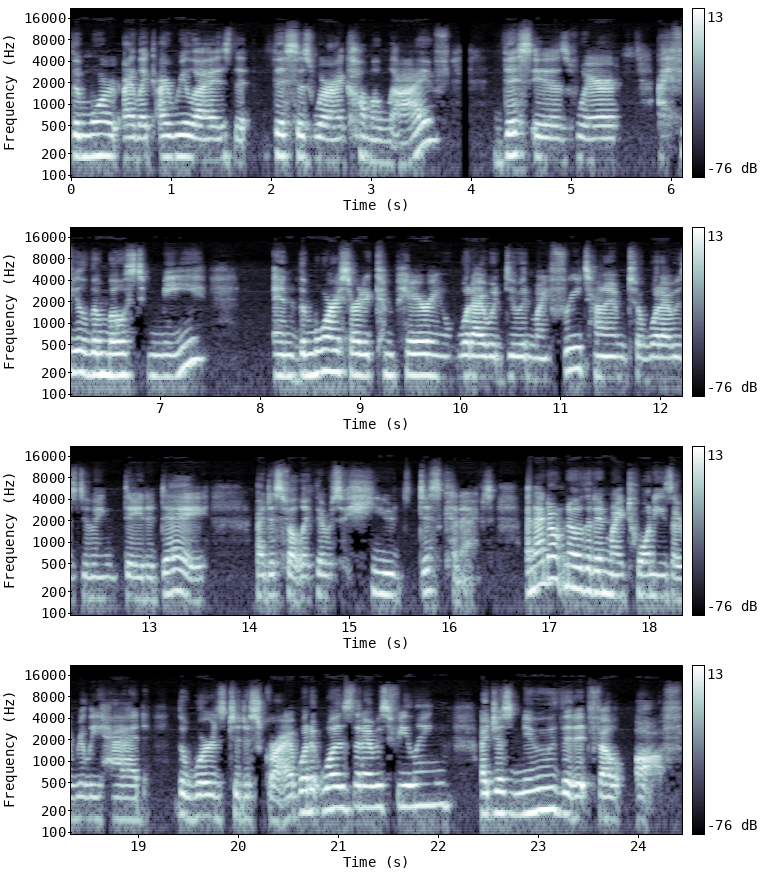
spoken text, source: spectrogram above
the more I like I realized that this is where I come alive. This is where I feel the most me. And the more I started comparing what I would do in my free time to what I was doing day to day, I just felt like there was a huge disconnect. And I don't know that in my 20s I really had the words to describe what it was that I was feeling. I just knew that it felt off.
